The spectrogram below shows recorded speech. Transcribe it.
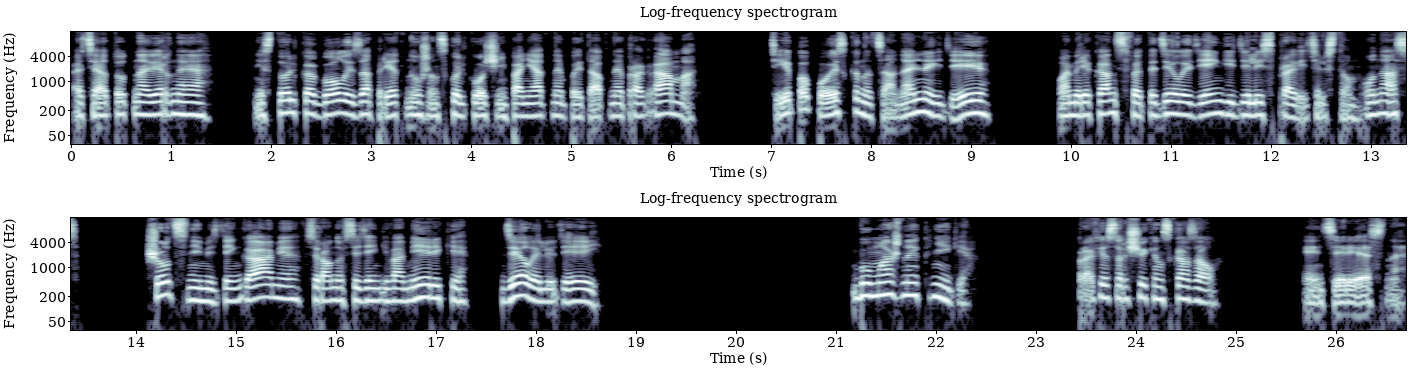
Хотя тут, наверное, не столько голый запрет нужен, сколько очень понятная поэтапная программа. Типа поиска национальной идеи. У американцев это дело деньги делись с правительством. У нас шут с ними, с деньгами, все равно все деньги в Америке. Делай людей. Бумажные книги. Профессор Щукин сказал. Интересно,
